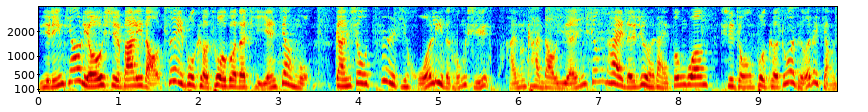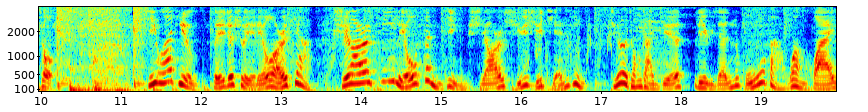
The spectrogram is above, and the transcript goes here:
雨林漂流是巴厘岛最不可错过的体验项目，感受刺激活力的同时，还能看到原生态的热带风光，是种不可多得的享受。皮划艇随着水流而下，时而激流奋进，时而徐徐前进，这种感觉令人无法忘怀。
